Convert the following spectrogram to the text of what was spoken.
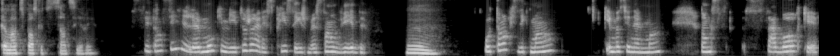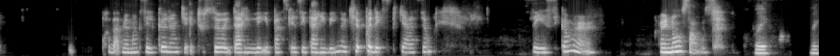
comment tu penses que tu te sentirais? Ces temps-ci, le mot qui me vient toujours à l'esprit, c'est je me sens vide. Hmm. Autant physiquement qu'émotionnellement. Donc, savoir que probablement que c'est le cas, que tout ça est arrivé parce que c'est arrivé, qu'il n'y a pas d'explication. C'est comme un, un non-sens. Oui, oui.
